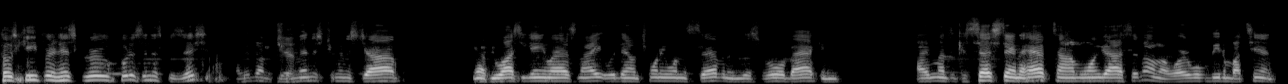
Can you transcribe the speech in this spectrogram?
Coach Kiefer and his crew put us in this position. They've done a yeah. tremendous, tremendous job. You know, if you watched the game last night, we're down 21 to 7 and just roll back. And I went to cassette stand at halftime. One guy said, oh, No, no, word, we'll beat them by 10.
